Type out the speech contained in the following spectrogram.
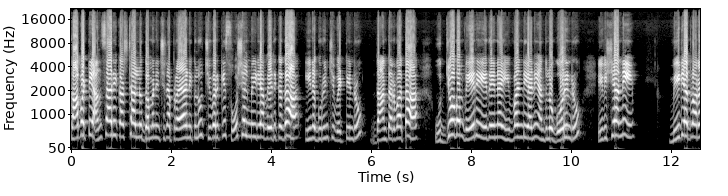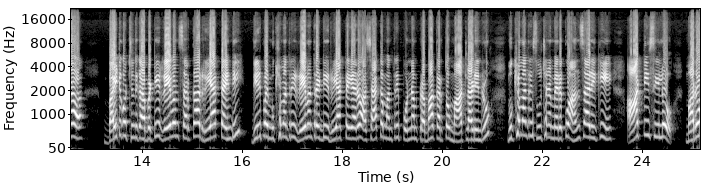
కాబట్టి అన్సారీ కష్టాలను గమనించిన ప్రయాణికులు చివరికి సోషల్ మీడియా వేదికగా ఈయన గురించి పెట్టిండ్రు దాని తర్వాత ఉద్యోగం వేరే ఏదైనా ఇవ్వండి అని అందులో గోరిండ్రు. ఈ విషయాన్ని మీడియా ద్వారా బయటకు వచ్చింది కాబట్టి రేవంత్ సర్కార్ రియాక్ట్ అయింది. దీనిపై ముఖ్యమంత్రి రేవంత్ రెడ్డి రియాక్ట్ అయ్యారు. ఆ శాఖ మంత్రి పొన్నం ప్రభాకర్తో మాట్లాడినరు ముఖ్యమంత్రి సూచన మేరకు అన్సారీకి ఆర్టీసీలో మరో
